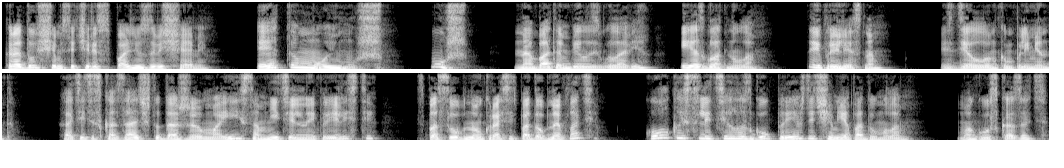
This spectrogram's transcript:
крадущимся через спальню за вещами. Это мой муж. Муж. На батом билась в голове, и я сглотнула. Ты прелестна. Сделал он комплимент. Хотите сказать, что даже мои сомнительные прелести способны украсить подобное платье? Колкость слетела с губ, прежде чем я подумала. Могу сказать,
